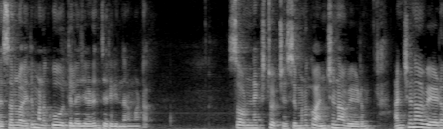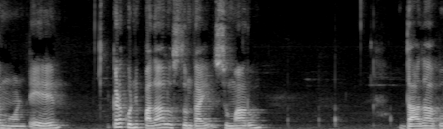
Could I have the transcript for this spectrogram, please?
లెసన్లో అయితే మనకు తెలియజేయడం జరిగిందనమాట. సో నెక్స్ట్ వచ్చేసి మనకు అంచనా వేయడం. అంచనా వేయడము అంటే ఇక్కడ కొన్ని పదాలు వస్తుంటాయి. సుమారు దాదాపు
